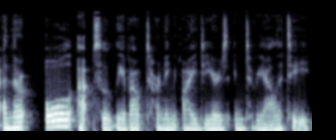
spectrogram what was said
And they're all absolutely about turning ideas into reality.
